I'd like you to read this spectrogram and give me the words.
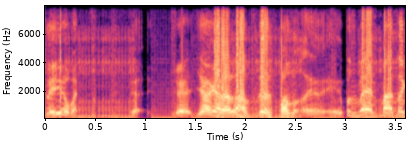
Human! You're, gonna love this puzzle. It was made by the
